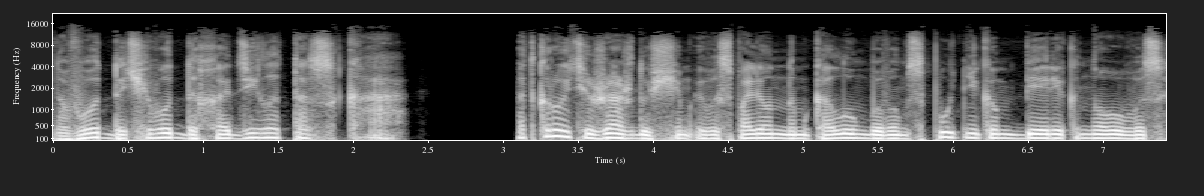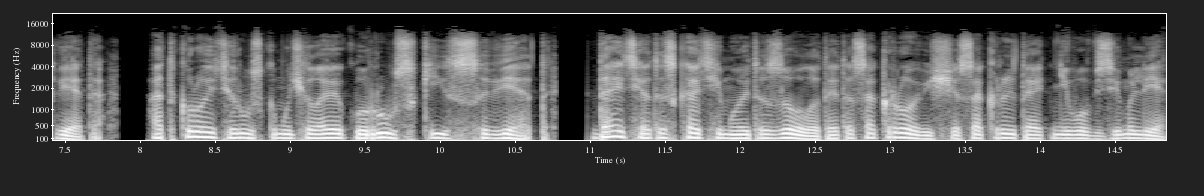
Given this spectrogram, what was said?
Но вот до чего доходила тоска. Откройте жаждущим и воспаленным Колумбовым спутникам берег нового света. Откройте русскому человеку русский свет. Дайте отыскать ему это золото, это сокровище, сокрытое от него в земле.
